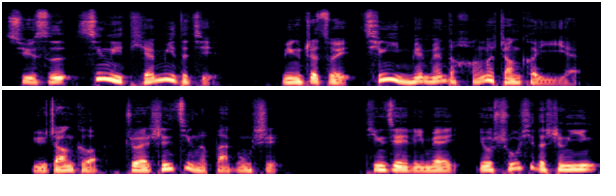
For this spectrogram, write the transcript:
许思心里甜蜜的紧，抿着嘴，情意绵绵的横了张克一眼。与张克转身进了办公室，听见里面有熟悉的声音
